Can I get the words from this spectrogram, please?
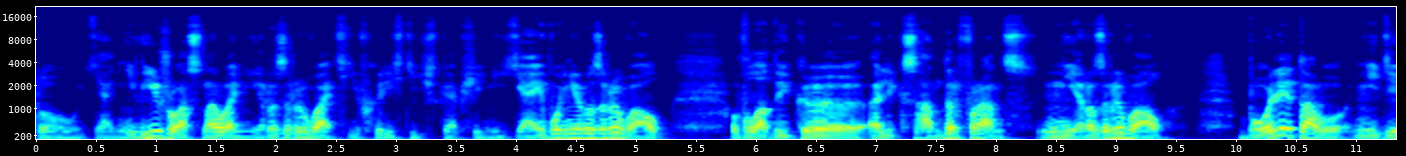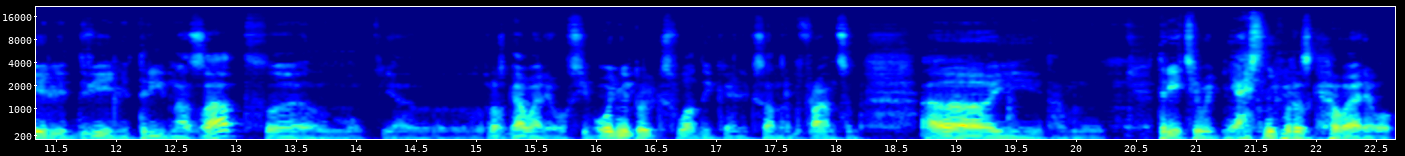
то я не вижу оснований разрывать евхаристическое общение. Я его не разрывал. Владыка Александр Франц не разрывал. Более того, недели две или три назад э, разговаривал сегодня только с владыкой Александром Францем, э, и там, третьего дня с ним разговаривал.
